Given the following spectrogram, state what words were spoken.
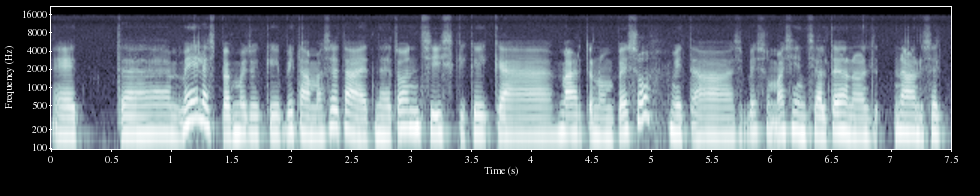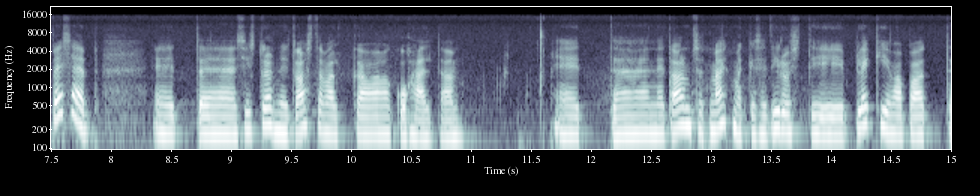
et äh, meeles peab muidugi pidama seda, et need on siiski kõige määrdunum pesu, mida see pesumasin seal tõenäoliselt peseb, et äh, siis tuleb neid vastavalt ka kohelda et äh, need armsad mähkmekesed ilusti plekivabad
